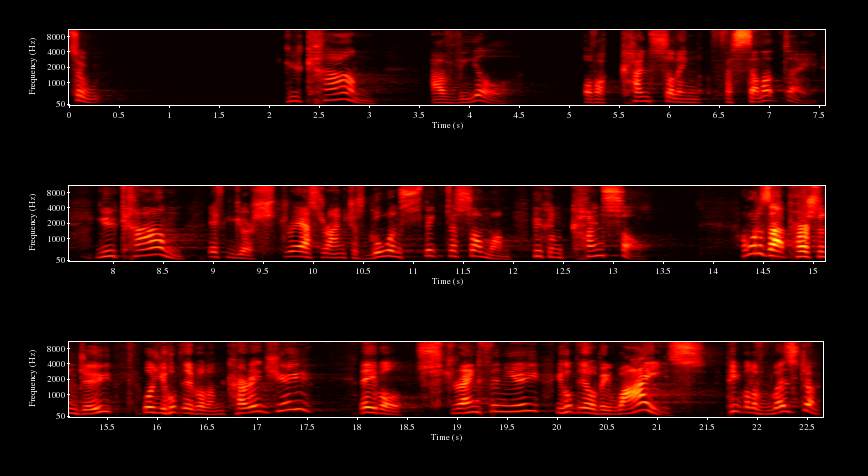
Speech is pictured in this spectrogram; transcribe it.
So, you can avail of a counseling facility. You can, if you're stressed or anxious, go and speak to someone who can counsel. And what does that person do? Well, you hope they will encourage you, they will strengthen you, you hope they will be wise, people of wisdom.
